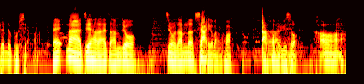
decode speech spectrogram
真的不小。哎，那接下来咱们就进入咱们的下一个板块——大话预测。好好好，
